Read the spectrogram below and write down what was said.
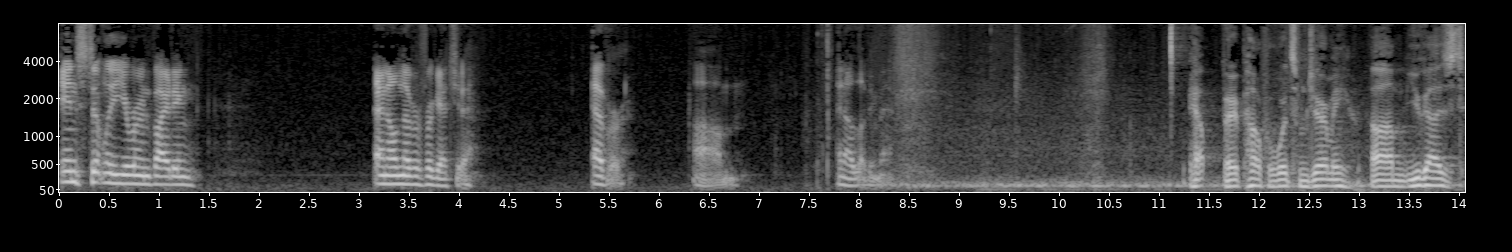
Instantly, you were inviting, and I'll never forget you, ever. Um, and I love you, man. Yep, very powerful words from Jeremy. Um, you guys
